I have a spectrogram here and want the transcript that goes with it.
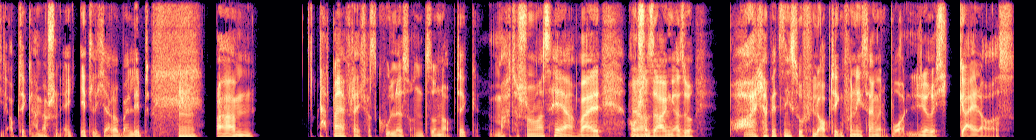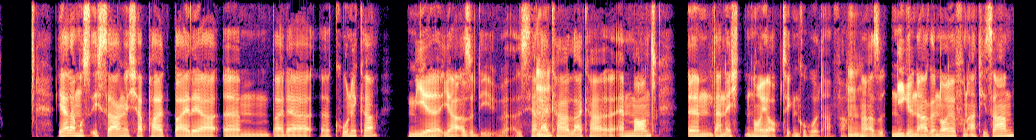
die Optik haben ja auch schon e- etliche Jahre überlebt. Ähm, hat man ja vielleicht was Cooles und so eine Optik macht da schon was her, weil auch Ja. schon sagen, also, boah, ich habe jetzt nicht so viele Optiken, von denen ich sagen würde, boah, die sehen richtig geil aus. Ja, da muss ich sagen, ich habe halt bei der ähm, bei der äh, Konica mir ja, also die das ist ja Mhm. Leica, Leica äh, M-Mount, ähm, dann echt neue Optiken geholt einfach. Mhm. Ne? Also niegelnagelneue von Artisan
